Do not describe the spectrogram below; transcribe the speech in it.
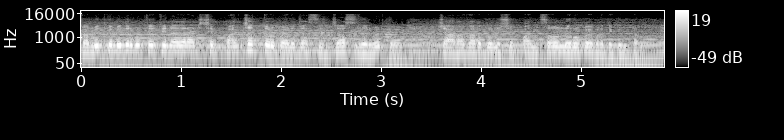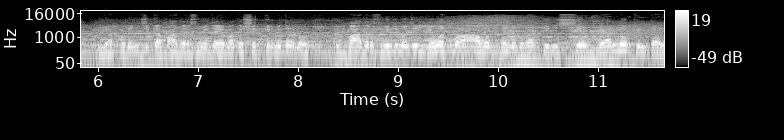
कमीत कमी दर भेटतोय तीन हजार आठशे पंच्याहत्तर रुपयाने जास्तीत जास्त दर भेटतोय. चार हजार दोनशे पंचावन्न रुपये प्रति क्विंटल. यापुढील जी का बाजार समिती आहे बघा शेतकरी मित्रांनो ती बाजार समिती म्हणजे यवतमाळ आवक झाली. बघा तीनशे ब्याण्णव क्विंटल.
